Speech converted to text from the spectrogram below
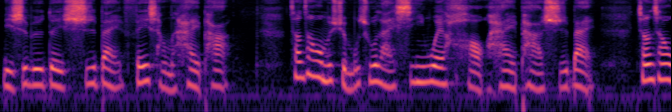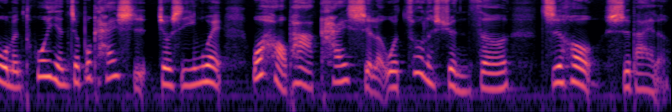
你是不是对失败非常的害怕？常常我们选不出来，是因为好害怕失败。常常我们拖延着不开始，就是因为我好怕开始了，我做了选择之后失败了。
